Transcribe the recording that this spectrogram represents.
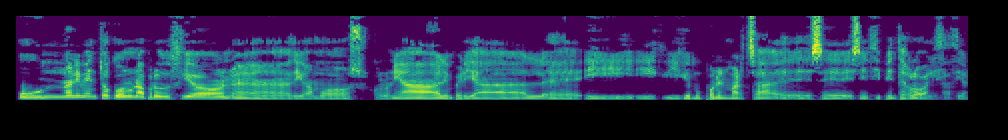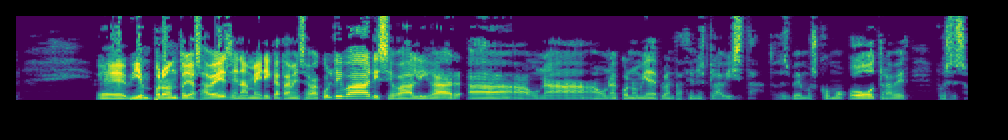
un alimento con una producción, eh, digamos, colonial, imperial eh, y, que pone en marcha ese, esa incipiente globalización. Eh, bien pronto, ya sabéis, en América también se va a cultivar y se va a ligar a, una, a una economía de plantación esclavista. Entonces vemos como otra vez, pues eso,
